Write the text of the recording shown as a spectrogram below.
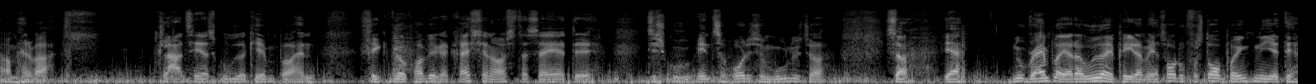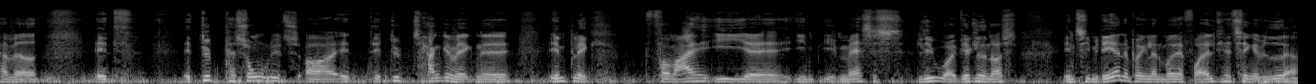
om han var klar til at skulle ud og kæmpe, og han fik blev påvirket af Christian også, der sagde, at øh, de skulle ind så hurtigt som muligt. Og, så ja, nu rambler jeg derude af, Peter, men jeg tror, du forstår pointen i, at det har været et, et dybt personligt og et, et dybt tankevækkende indblik for mig i, øh, i, i Masses liv, og i virkeligheden også intimiderende på en eller anden måde, jeg får alle de her ting at vide. Ja.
